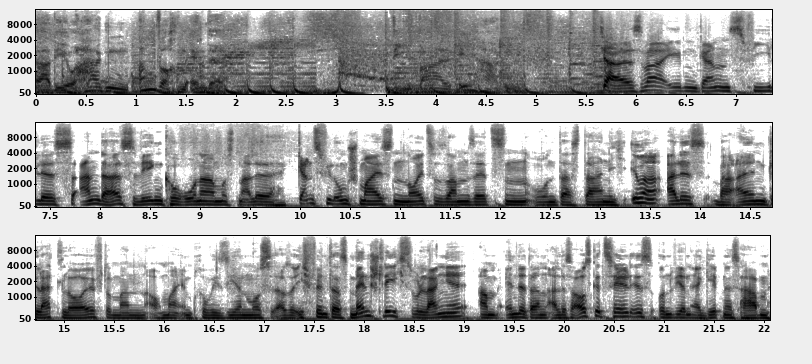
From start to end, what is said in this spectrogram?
Radio Hagen am Wochenende. Wahl in Hagen. Tja, es war eben ganz vieles anders. Wegen Corona mussten alle ganz viel umschmeißen, neu zusammensetzen und dass da nicht immer alles bei allen glatt läuft und man auch mal improvisieren muss. Also ich finde das menschlich, solange am Ende dann alles ausgezählt ist und wir ein Ergebnis haben,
